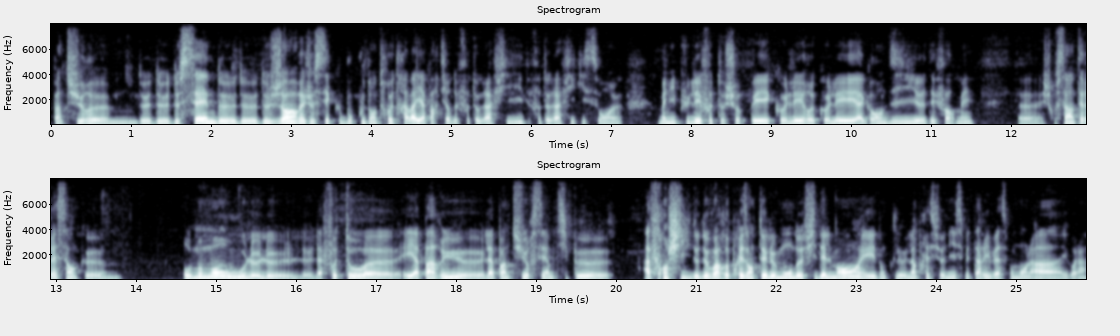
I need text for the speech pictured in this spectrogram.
peinture euh, de, scène, de, genre. Et je sais que beaucoup d'entre eux travaillent à partir de photographies, de photographies qui sont euh, manipulées, photoshopées, collées, recollées, agrandies, euh, déformées. Euh, je trouve ça intéressant que au moment où le, la photo euh, est apparue, la peinture c'est un petit peu affranchi de devoir représenter le monde fidèlement et donc l'impressionnisme est arrivé à ce moment-là et voilà.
